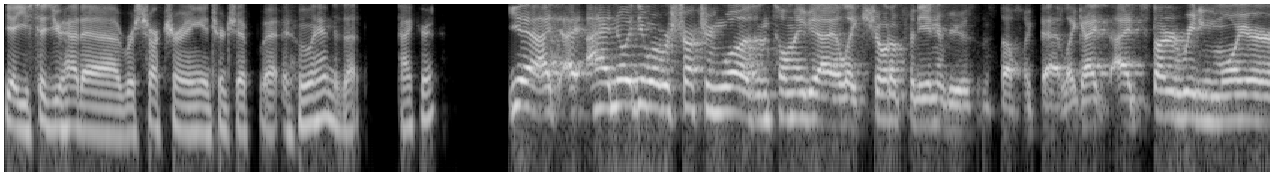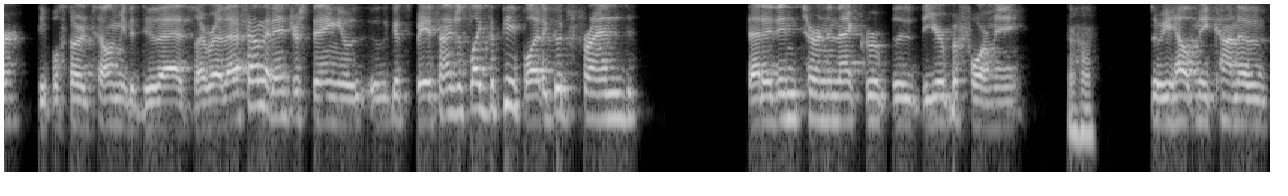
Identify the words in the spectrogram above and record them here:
yeah, you said you had a restructuring internship at Houlihan. Is that accurate? Yeah, I, I, had no idea what restructuring was until maybe I like showed up for the interviews and stuff like that. Like I, I started reading Moyer. People started telling me to do that, so I read that. I found that interesting. It was, it was a good space, and I just liked the people. I had a good friend that had interned in that group the, the year before me, uh-huh. So he helped me kind of,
